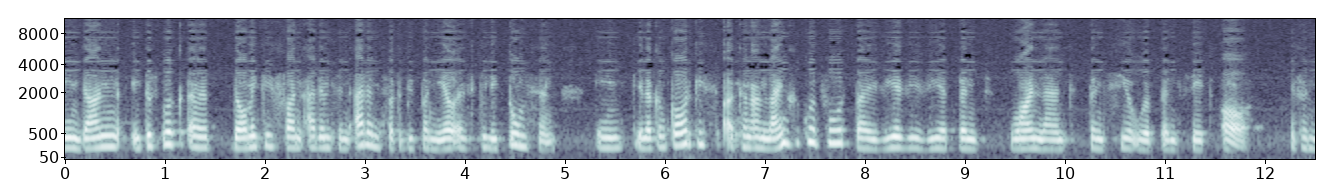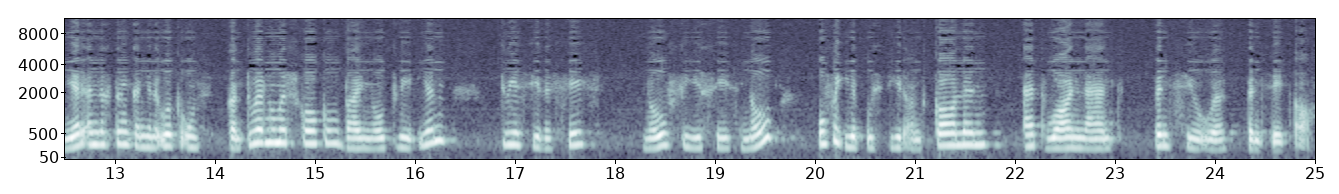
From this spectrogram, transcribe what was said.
En dan het ons ook 'n dametjie van Adams and Adams wat op die paneel is, Kelly Thompson. En julle kan kaartjies uh, kan aanlyn gekoop word by www.wineland.co.za. En vir meer inligting kan julle ook ons kantoornommer skakel by 021 276 0460 of 'n e-pos stuur aan kalen@wineland.co.za.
